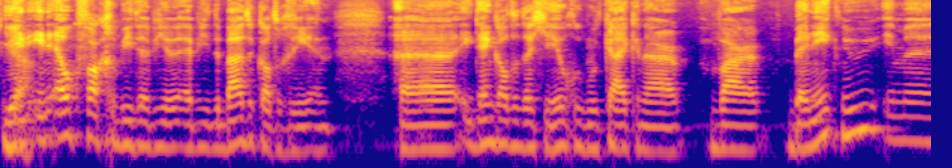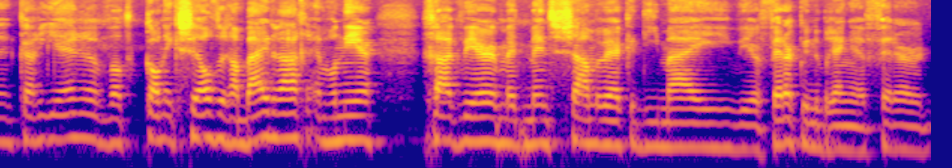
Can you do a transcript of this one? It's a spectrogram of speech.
Ja. In, in elk vakgebied heb je, heb je de buitencategorie. En eh, ik denk altijd dat je heel goed moet kijken naar waar ben ik nu in mijn carrière? Wat kan ik zelf eraan bijdragen? En wanneer ga ik weer met mensen samenwerken die mij weer verder kunnen brengen, verder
